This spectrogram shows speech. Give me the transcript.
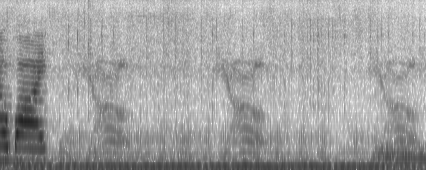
Oh, bye. Yo. Yo. Yo.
